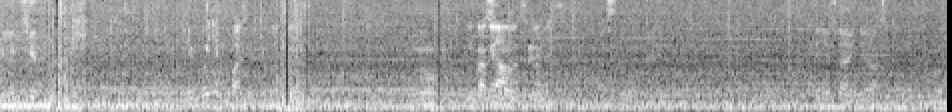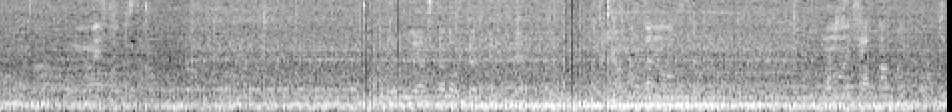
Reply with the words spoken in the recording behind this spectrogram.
И летит дальше. Не будем пасить его здесь? Ну, Ну когда он посмотрим. остановится? Посмотрим. Я не знаю, не остановка. Ну, это вот остановка. Ну, не остановка, а перед Остановка. Ну, мы сейчас там будет короче.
